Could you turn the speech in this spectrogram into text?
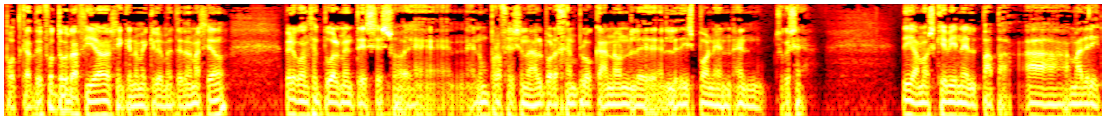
podcast de fotografía, así que no me quiero meter demasiado. Pero conceptualmente es eso. En, un profesional, por ejemplo, Canon le, disponen en, yo qué sé, digamos que viene el Papa a Madrid.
